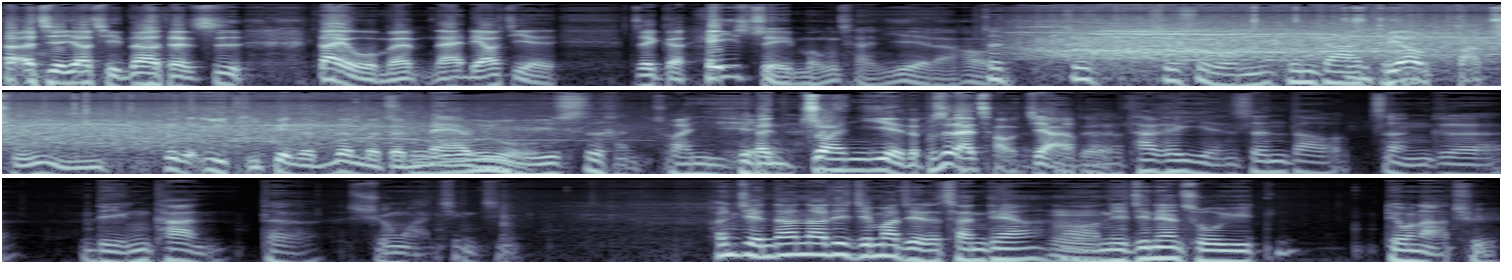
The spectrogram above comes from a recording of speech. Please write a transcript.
而且邀请到的是带我们来了解。这个黑水虻产业，然后这这就是我们跟大家不要把厨余这个议题变得那么的 narrow。厨余是很专业，很专业的，不是来吵架的。它可以延伸到整个零碳的循环经济。很简单，那你今嘛姐的餐厅啊、你今天厨余丢哪去？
